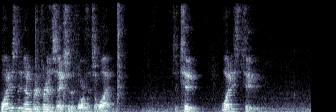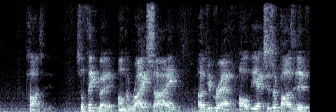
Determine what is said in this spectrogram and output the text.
What is the number in front of this x to the fourth? It's a what? It's a 2. What is 2? Positive. So think about it. On the right side of your graph, all the x's are positive,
